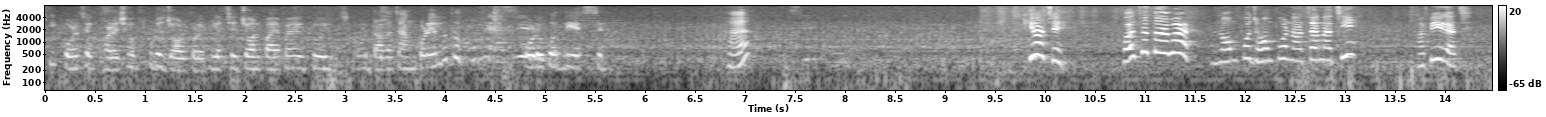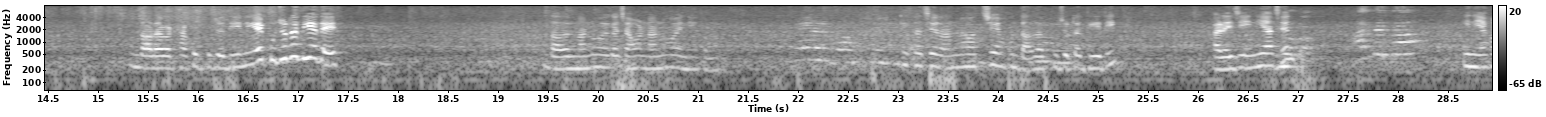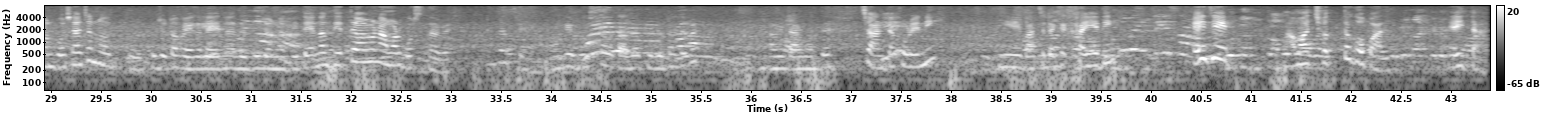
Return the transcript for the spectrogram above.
কি করেছে ঘরে? সব পুরো জল করে ফেলেছে। জল পায়ে পায়ে ওই ওর দাদা চান করে এলো তো? ওর উপর দিয়ে এসছে। হ্যাঁ? কি আছে হয়েছে তো এবার? লম্প ঝম্প, নাচানাচি? হাঁপিয়ে গেছে। দাদা এবার ঠাকুর পুজো দিয়ে নি এই পুজোটা দিয়ে দে। দাদার নানু হয়ে গেছে, আমার নানু হয়নি এখনও। ঠিক আছে, রান্না হচ্ছে, এখন দাদা পুজোটা দিয়ে দিই। আর এই যে ইনি আছেন, ইনি এখন বসে আছেন পুজোটা হয়ে গেলে এনাদের দুজনের দিতে এনার দিতে হবে না আমার বসতে হবে। ঠিক আছে, আমাকে বসতে হবে, দাদা পুজোটা দেবে। আমি তার মধ্যে চানটা করে নিই, নিয়ে বাচ্চাটাকে খাইয়ে দিই। এই যে, আমার ছোট্ট গোপাল, এইটা।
